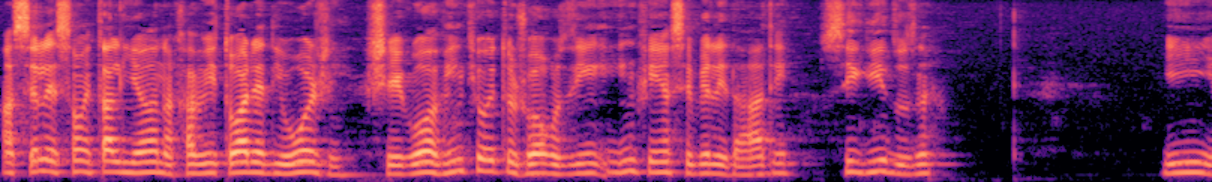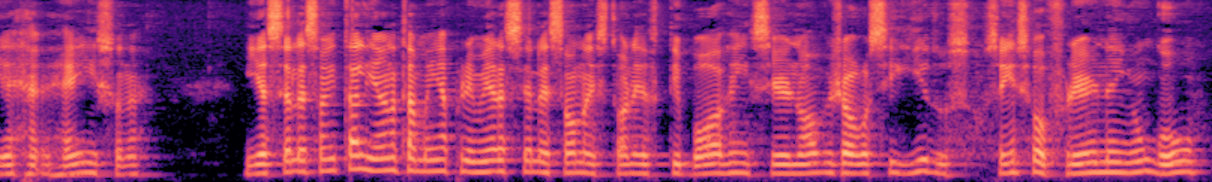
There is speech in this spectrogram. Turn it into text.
A seleção italiana, com a vitória de hoje, chegou a 28 jogos de invencibilidade seguidos, né? E é, é isso, né? E a seleção italiana também é a primeira seleção na história de futebol a vencer nove jogos seguidos, sem sofrer nenhum gol.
